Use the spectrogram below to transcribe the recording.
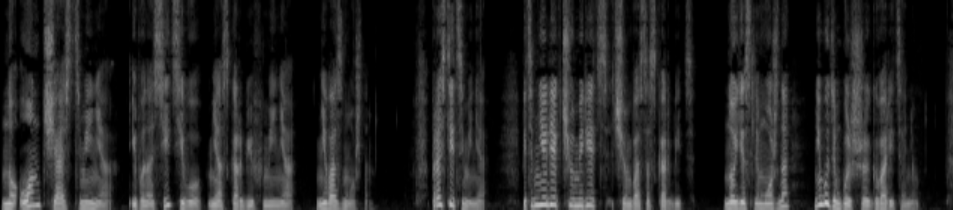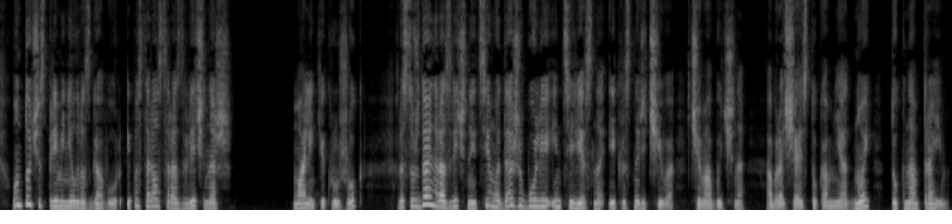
но он часть меня, и выносить его, не оскорбив меня, невозможно. Простите меня, ведь мне легче умереть, чем вас оскорбить. Но, если можно, не будем больше говорить о нем». Он тотчас применил разговор и постарался развлечь наш маленький кружок, рассуждая на различные темы даже более интересно и красноречиво, чем обычно, обращаясь то ко мне одной, то к нам троим.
